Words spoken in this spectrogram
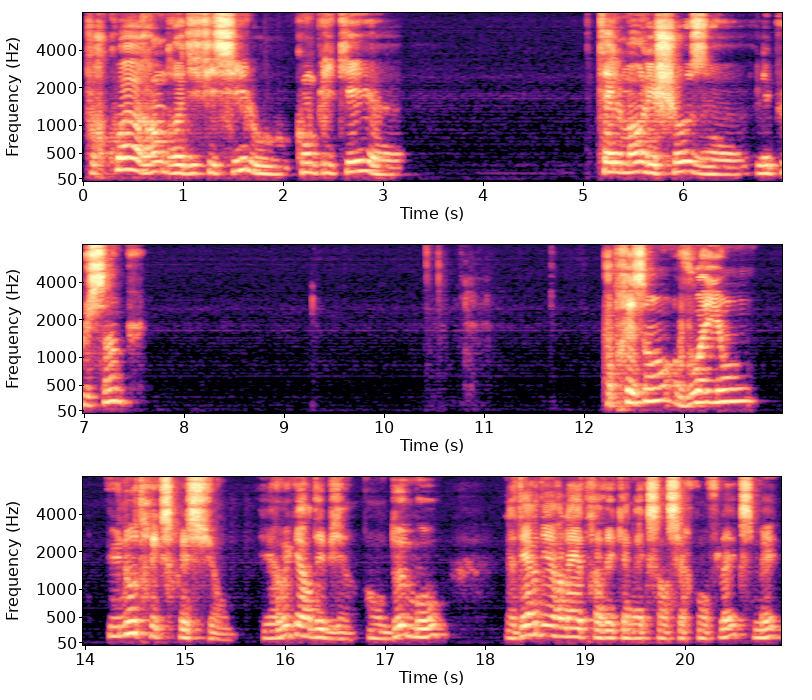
Pourquoi rendre difficile ou compliquer euh, tellement les choses euh, les plus simples? À présent, voyons une autre expression et regardez bien, en deux mots, la dernière lettre avec un accent circonflexe, mais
